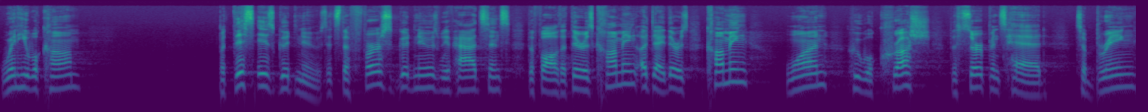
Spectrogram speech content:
when he will come. But this is good news. It's the first good news we've had since the fall that there is coming a day, there is coming one who will crush the serpent's head to bring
